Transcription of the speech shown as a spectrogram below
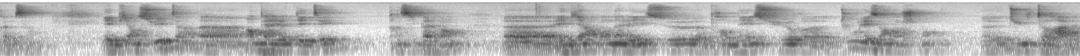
comme ça. Et puis ensuite, en période d'été, principalement, eh bien, on allait se promener sur tous les enrochements du littoral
